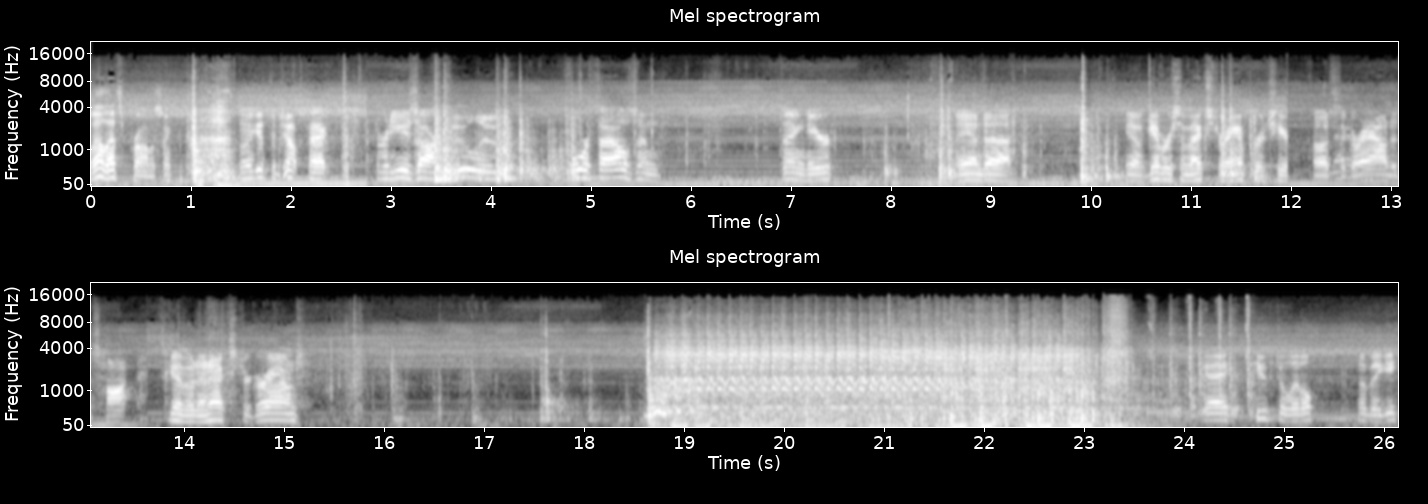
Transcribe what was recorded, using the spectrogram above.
Well, that's promising. Let me get the jump pack. We're gonna use our Hulu 4000 thing here. And, uh, you know, give her some extra amperage here. Oh, it's the ground, it's hot. Let's give it an extra ground. Okay, puked a little, no biggie.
